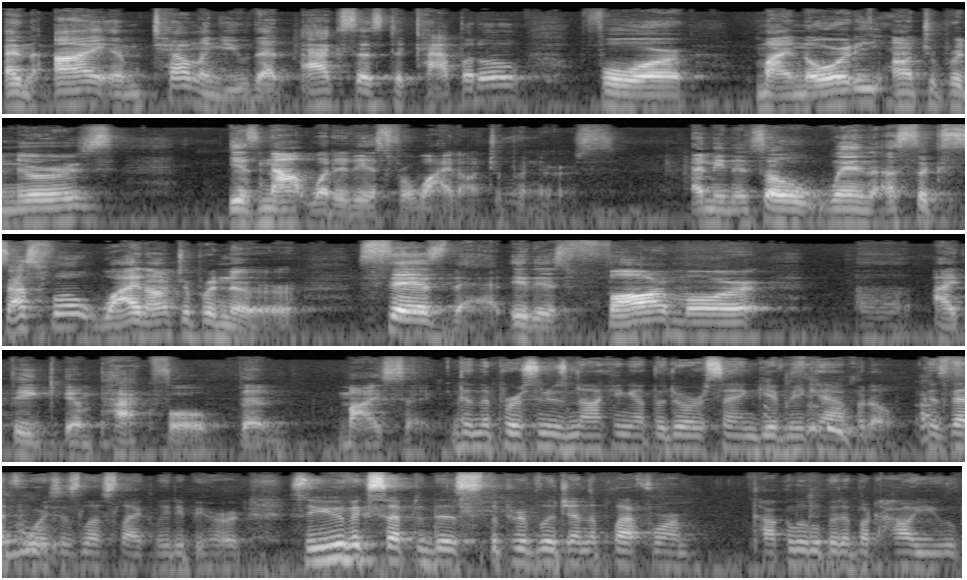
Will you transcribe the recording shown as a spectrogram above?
and I am telling you that access to capital for minority entrepreneurs is not what it is for white entrepreneurs. I mean, and so when a successful white entrepreneur says that, it is far more, uh, I think, impactful than my saying. Than the person who's knocking at the door saying, "Give me capital," because that voice is less likely to be heard. So you've accepted this, the privilege and the platform. Talk a little bit about how you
